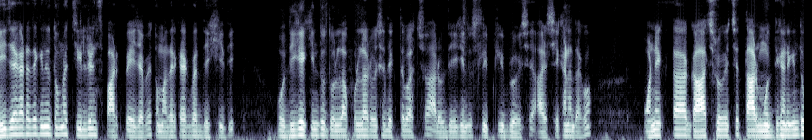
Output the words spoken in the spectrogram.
এই জায়গাটাতে কিন্তু তোমরা চিলড্রেন্স পার্ক পেয়ে যাবে, তোমাদেরকে একবার দেখিয়ে দিই। ওদিকে কিন্তু দোল্লা ফোল্লা রয়েছে দেখতে পাচ্ছ, আর ওদিকে কিন্তু স্লিপ ক্লিপ রয়েছে। আর সেখানে দেখো, অনেকটা গাছ রয়েছে, তার মধ্যেখানে কিন্তু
